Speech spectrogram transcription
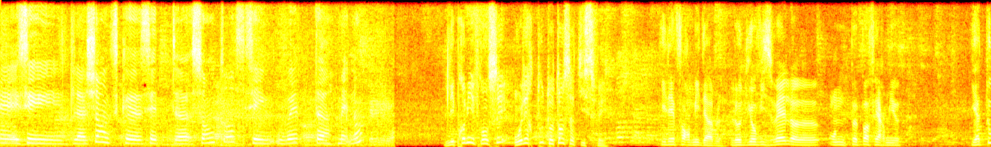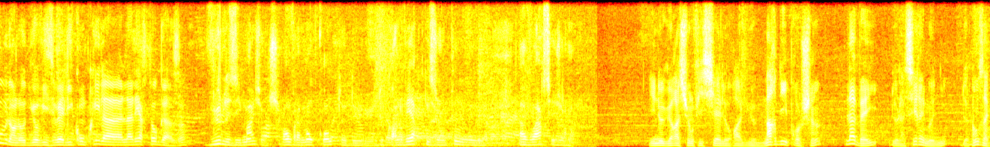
Et c'est de la chance que cette centre s'est ouverte maintenant. Les premiers Français ont l'air tout autant satisfaits. Il est formidable. L'audiovisuel, euh, on ne peut pas faire mieux. Il y a tout dans l'audiovisuel, y compris l'alerte au gaz. Vu les images, on se rend vraiment compte du, du calvaire qu'ils ont pu avoir ces gens-là. L'inauguration officielle aura lieu mardi prochain, la veille de la cérémonie de l'Anzac.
